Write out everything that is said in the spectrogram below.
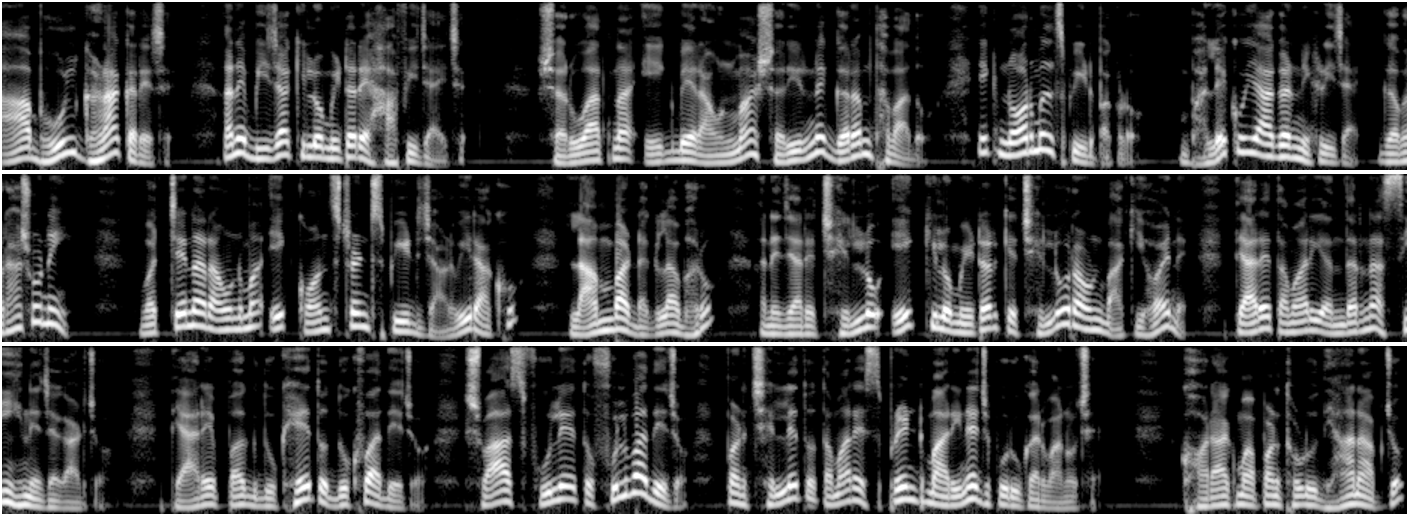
આ ભૂલ ઘણા કરે છે અને બીજા કિલોમીટરે હાફી જાય છે. શરૂઆતના એક બે રાઉન્ડમાં શરીરને ગરમ થવા દો. એક નોર્મલ સ્પીડ પકડો. ભલે કોઈ આગળ નીકળી જાય, ગભરાશો નહીં. વચ્ચેના રાઉન્ડમાં એક કોન્સ્ટન્ટ સ્પીડ જાળવી રાખો, લાંબા ડગલા ભરો અને જ્યારે છેલ્લો એક કિલોમીટર કે છેલ્લો રાઉન્ડ બાકી હોય ને, ત્યારે તમારી અંદરના સિંહને જગાડજો. ત્યારે પગ દુખે તો દુખવા દેજો, શ્વાસ ફૂલે તો ફૂલવા દેજો, પણ છેલ્લે તો તમારે સ્પ્રિન્ટ મારીને જ પૂરું કરવાનું છે. ખોરાકમાં પણ થોડું ધ્યાન આપજો.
